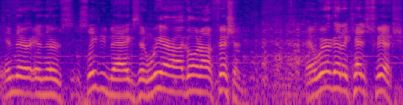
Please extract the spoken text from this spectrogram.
in their, in their sleeping bags, and we are uh, going out fishing. And we're going to catch fish.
